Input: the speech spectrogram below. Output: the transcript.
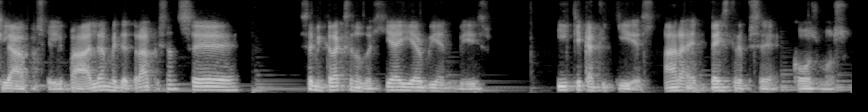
clubs και λοιπά άλλα μετετράπησαν σε σε μικρά ξενοδοχεία ή Airbnbs ή και κατοικίες. Άρα επέστρεψε κόσμος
